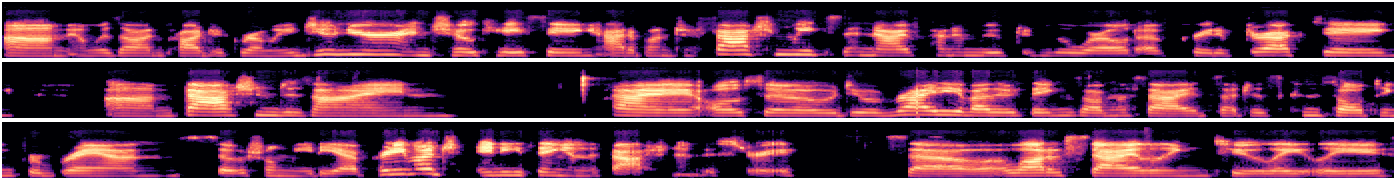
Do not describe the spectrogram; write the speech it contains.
um, and was on Project Runway Junior and showcasing at a bunch of fashion weeks. And now I've kind of moved into the world of creative directing, um, fashion design. I also do a variety of other things on the side, such as consulting for brands, social media, pretty much anything in the fashion industry. So a lot of styling too lately.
